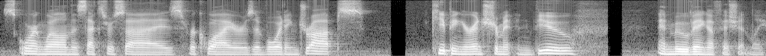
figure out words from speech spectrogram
Scoring well on this exercise requires avoiding drops, keeping your instrument in view, and moving efficiently.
